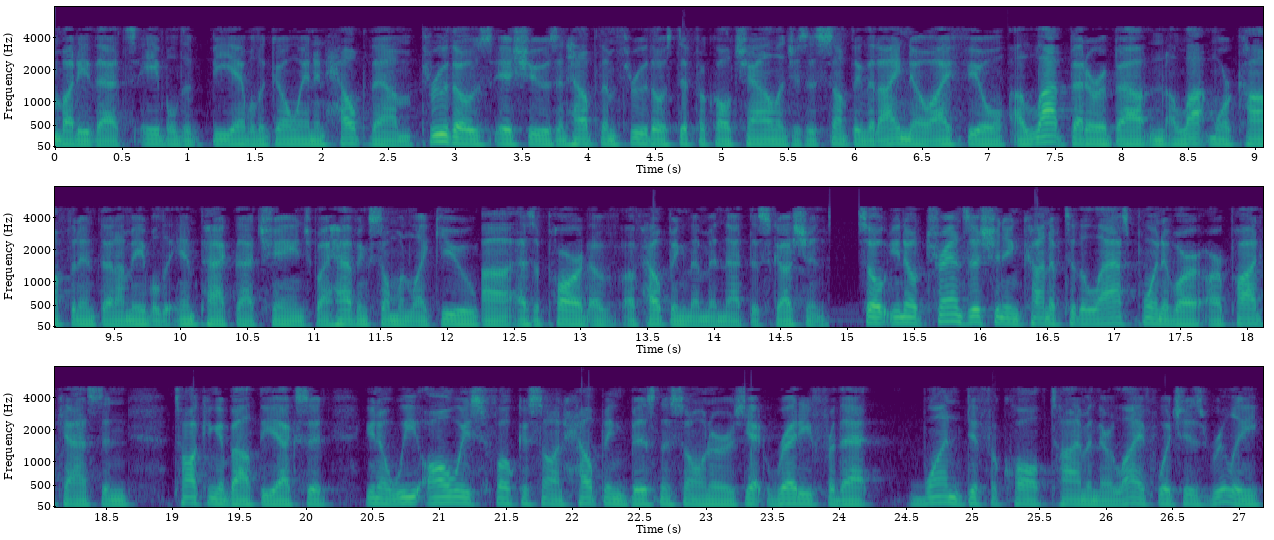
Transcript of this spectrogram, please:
somebody that's able to be able to go in and help them through those issues and help them through those difficult challenges is something that I know I feel a lot better about and a lot more confident that I'm able to impact that change by having someone like you uh, as a part of, of helping them in that discussion. So, you know, transitioning kind of to the last point of our, our podcast and talking about the exit, you know, we always focus on helping business owners get ready for that one difficult time in their life, which is really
